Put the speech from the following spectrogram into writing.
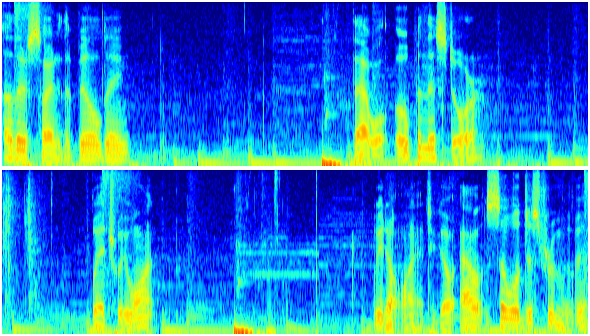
other side of the building. That will open this door, which we want. We don't want it to go out, so we'll just remove it.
